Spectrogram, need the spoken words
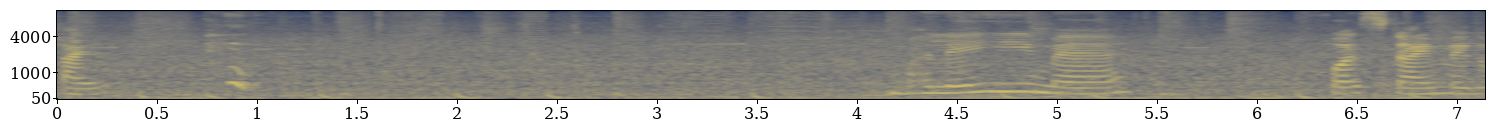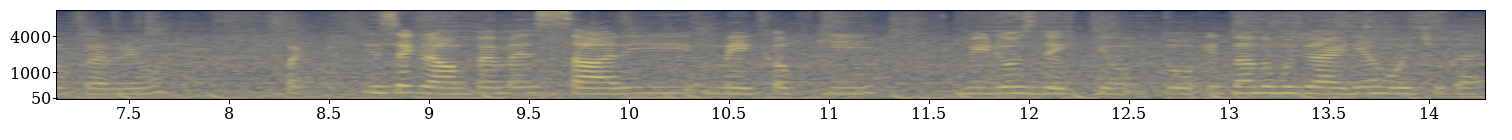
शायद। भले ही मैं फ़र्स्ट टाइम मेकअप कर रही हूँ बट इंस्टाग्राम पे मैं सारी मेकअप की वीडियोस देखती हूँ तो इतना तो मुझे आइडिया हो चुका है।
